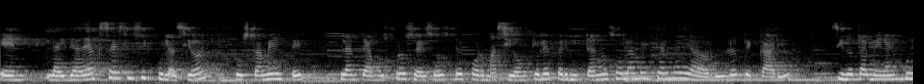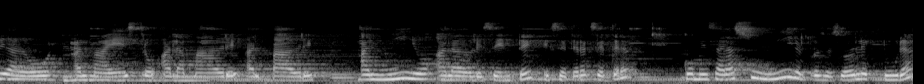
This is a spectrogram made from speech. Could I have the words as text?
En la idea de acceso y circulación, justamente planteamos procesos de formación que le permitan no solamente al mediador bibliotecario, sino también al cuidador, al maestro, a la madre, al padre, al niño, al adolescente, etcétera, etcétera, comenzar a asumir el proceso de lectura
